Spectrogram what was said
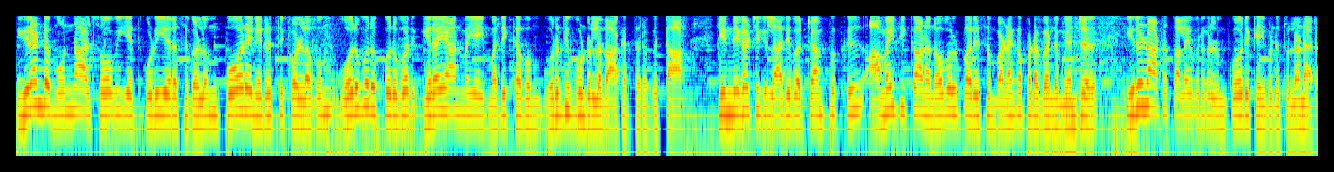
இரண்டு முன்னாள் சோவியத் குடியரசுகளும் போரை நிறுத்திக் கொள்ளவும் ஒருவருக்கொருவர் இறையாண்மையை மதிக்கவும் உறுதிபூண்டுள்ளதாக தெரிவித்தார். இந்நிகழ்ச்சியில் அதிபர் டிரம்புக்கு அமைதிக்கான நோபல் பரிசும் வழங்கப்பட வேண்டும் என்று இரு நாட்டு தலைவர்களும் கோரிக்கை விடுத்துள்ளனர்.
